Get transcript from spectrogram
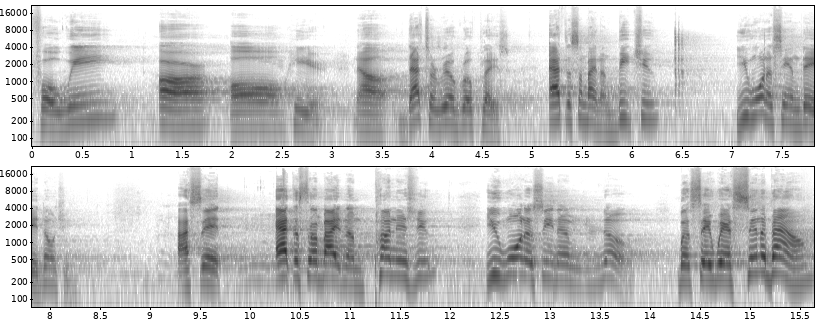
for we are all here. Now, that's a real growth place. After somebody done beat you, you want to see them dead, don't you? I said, after somebody done punish you, you want to see them no. But say, where sin abound,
